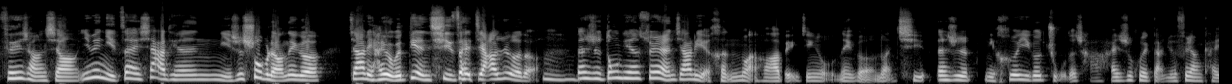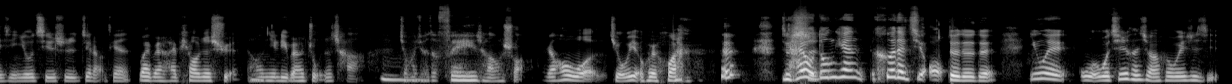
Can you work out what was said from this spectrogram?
非常香。因为你在夏天你是受不了那个家里还有个电器在加热的，嗯，但是冬天虽然家里也很暖和啊，北京有那个暖气，但是你喝一个煮的茶还是会感觉非常开心，尤其是这两天外边还飘着雪，然后你里边煮着茶，就会觉得得非常爽。然后我酒也会换，就还有冬天喝的酒。对对对，因为我我其实很喜欢喝威士忌，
